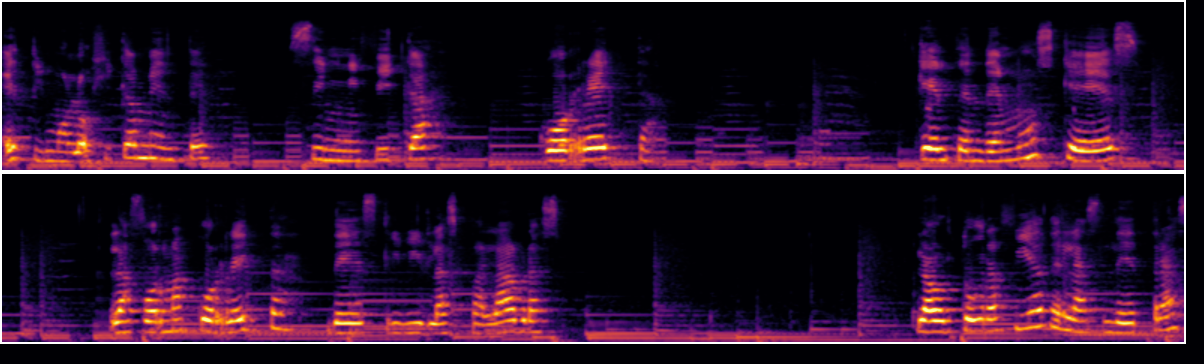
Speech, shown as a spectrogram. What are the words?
etimológicamente significa correcta, que entendemos que es la forma correcta de escribir las palabras. La ortografía de las letras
